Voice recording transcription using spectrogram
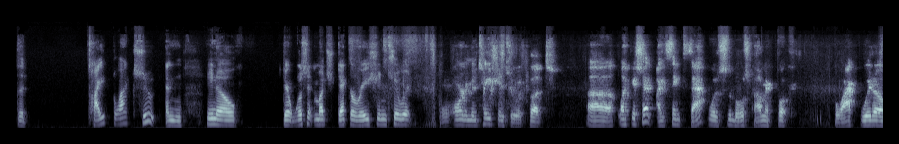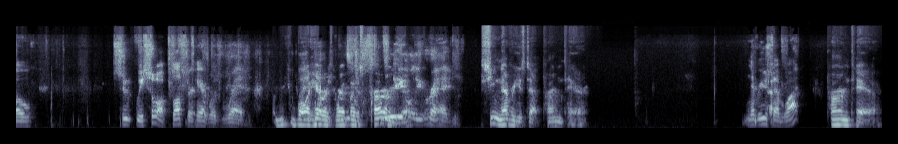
the tight black suit, and you know there wasn't much decoration to it or ornamentation to it. But uh, like I said, I think that was the most comic book Black Widow suit we saw. Plus, her hair was red. Well, her hair was red, but it was permed. Really red. She never used to have permed hair. Never used to have what? Permed hair.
